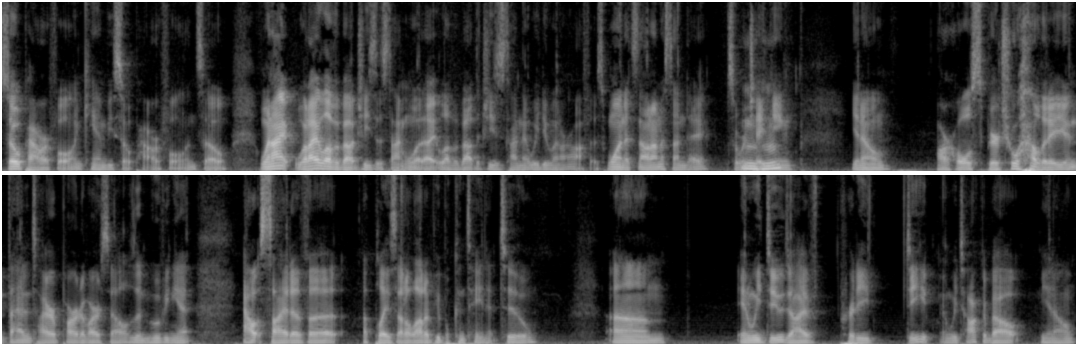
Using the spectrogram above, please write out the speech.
so powerful and can be so powerful. And so when I what I love about Jesus time, what I love about the Jesus time that we do in our office, one, it's not on a Sunday, so we're Mhm. taking, you know, our whole spirituality and that entire part of ourselves and moving it outside of a, a place that a lot of people contain it to. Um, and we do dive pretty deep and we talk about you know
